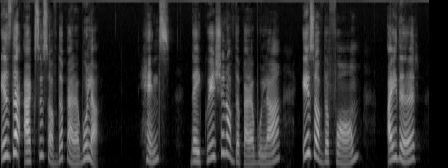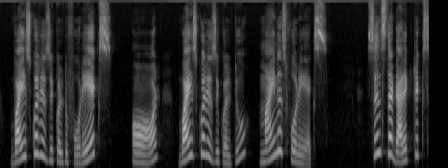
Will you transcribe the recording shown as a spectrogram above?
is the axis of the parabola. Hence, the equation of the parabola is of the form either y square is equal to 4 a x or y square is equal to minus 4 a x. Since the directrix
